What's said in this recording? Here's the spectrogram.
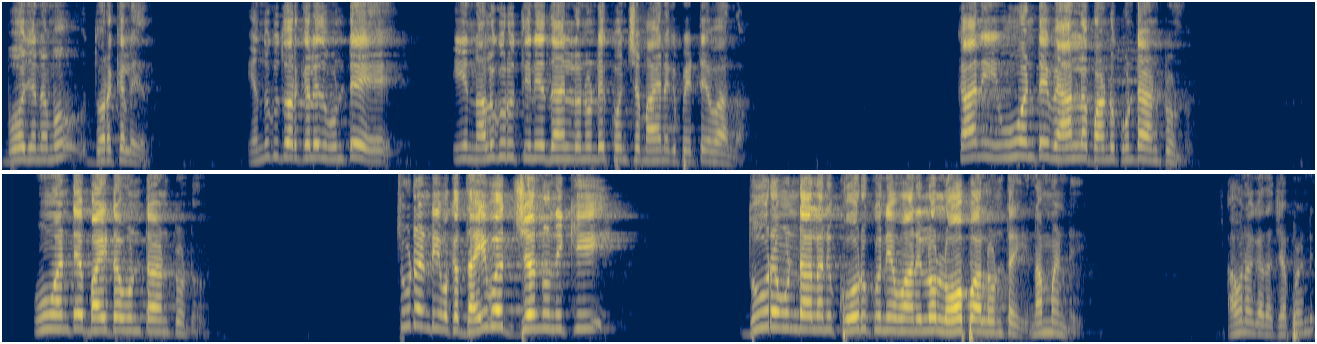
భోజనము దొరకలేదు. ఎందుకు దొరకలేదు ఉంటే ఈ నలుగురు తినే దానిలో నుండి కొంచెం ఆయనకు పెట్టేవాళ్ళం. కానీ ఊ అంటే వ్యాన్లో పండుకుంటా అంటుండు. ఊ అంటే బయట ఉంటా అంటుండు. చూడండి ఒక దైవజనునికి దూరం ఉండాలని కోరుకునే వానిలో లోపాలు ఉంటాయి నమ్మండి. అవునా కదా? చెప్పండి.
